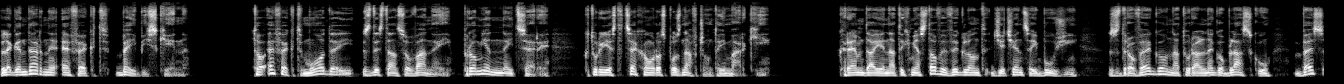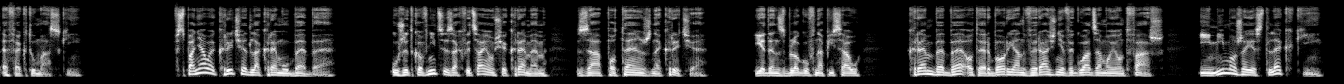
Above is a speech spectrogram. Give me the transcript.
Legendarny efekt Baby Skin. To efekt młodej, zdystansowanej, promiennej cery, który jest cechą rozpoznawczą tej marki. Krem daje natychmiastowy wygląd dziecięcej buzi, zdrowego, naturalnego blasku, bez efektu maski. Wspaniałe krycie dla kremu BB. Użytkownicy zachwycają się kremem za potężne krycie. Jeden z blogów napisał: Krem BB od Erborian wyraźnie wygładza moją twarz i mimo, że jest lekki,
